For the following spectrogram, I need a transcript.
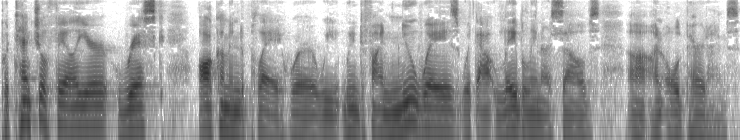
potential failure, risk, all come into play where we, we need to find new ways without labeling ourselves uh, on old paradigms.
